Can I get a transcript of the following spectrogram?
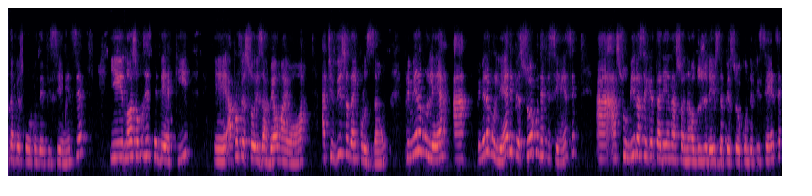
da pessoa com deficiência. E nós vamos receber aqui é, a professora Isabel Maior, ativista da inclusão, primeira mulher a primeira mulher e pessoa com deficiência a assumir a Secretaria Nacional dos Direitos da Pessoa com Deficiência,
